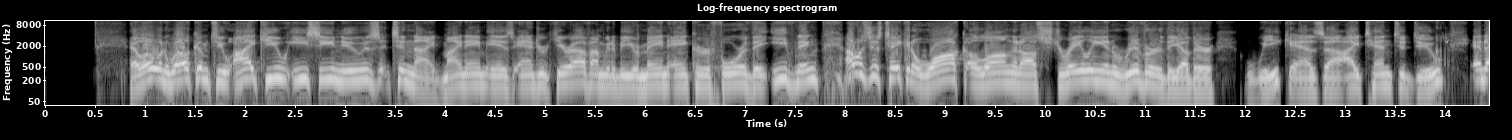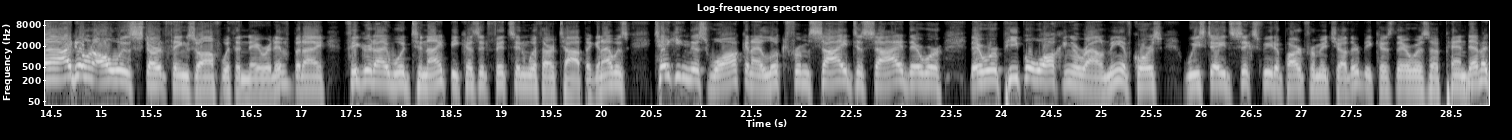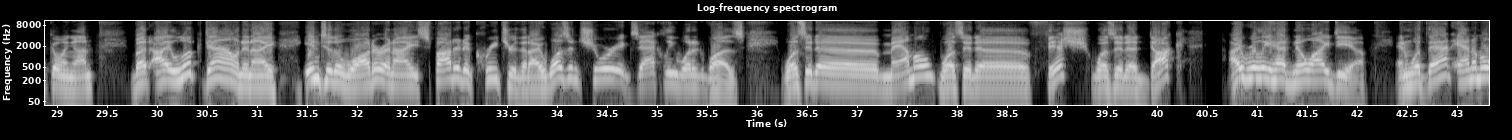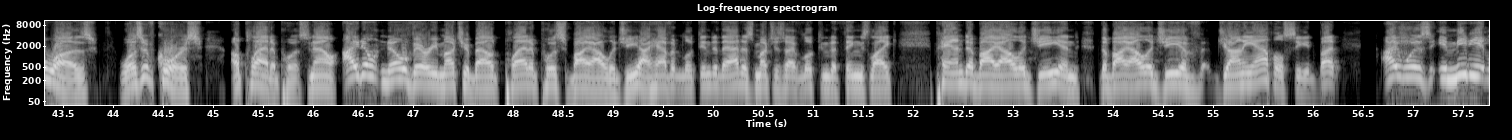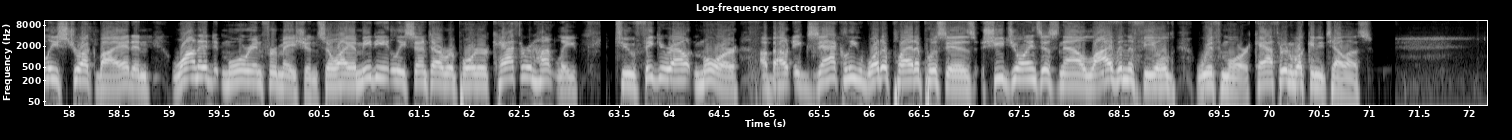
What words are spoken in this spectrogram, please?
Hello and welcome to IQEC News tonight. My name is Andrew Kirov. I'm going to be your main anchor for the evening. I was just taking a walk along an Australian river the other week, as uh, I tend to do. And uh, I don't always start things off with a narrative, but I figured I would tonight because it fits in with our topic. And I was taking this walk and I looked from side to side. There were there were people walking around me. Of course, we stayed six feet apart from each other because there was a pandemic going on. But I looked down and I into the water and I spotted a creature that I wasn't sure exactly what it was. Was it a mammal? Was it a fish? Was it a duck? I really had no idea. And what that animal was, was of course a platypus. Now, I don't know very much about platypus biology. I haven't looked into that as much as I've looked into things like panda biology and the biology of Johnny Appleseed. But I was immediately struck by it and wanted more information. So I immediately sent our reporter, Catherine Huntley, to figure out more about exactly what a platypus is. She joins us now live in the field with more. Catherine, what can you tell us?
